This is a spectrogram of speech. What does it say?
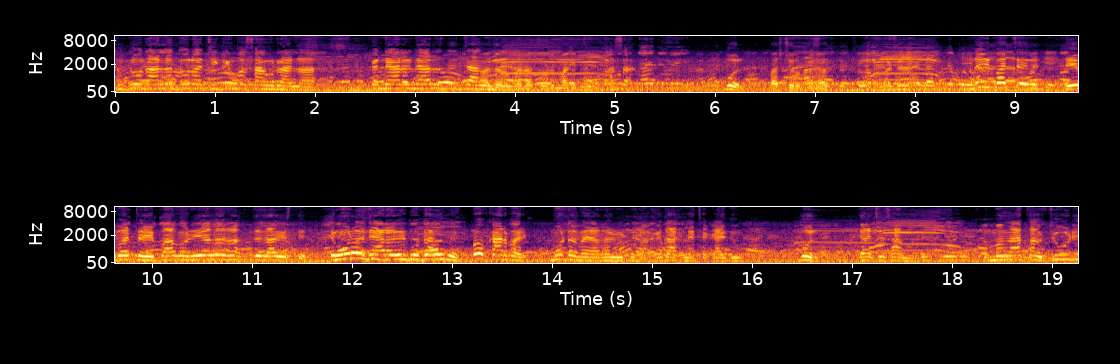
तू दोन आणला दोनाची किंमत सांगून राहिला. का न्यार न्यार हजार रुपयाला जोडी मागितली. असं बोल. पाचशे रुपये तुला पटेल? नाही. बच्चे हे बच्चे हे पागून याला रक्त लागते ते. मोठं न्यारा विकून टाक. हो कारभारी मोठं न्यारा विकून टाक. दाखल्याचं काय तू बोल. त्याचं सांगू मग आता जोडी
